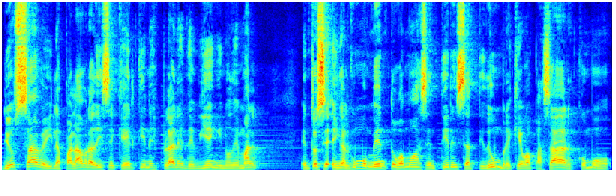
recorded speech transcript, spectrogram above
Dios sabe y la palabra dice que Él tiene planes de bien y no de mal. Entonces en algún momento vamos a sentir incertidumbre, qué va a pasar, cómo,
